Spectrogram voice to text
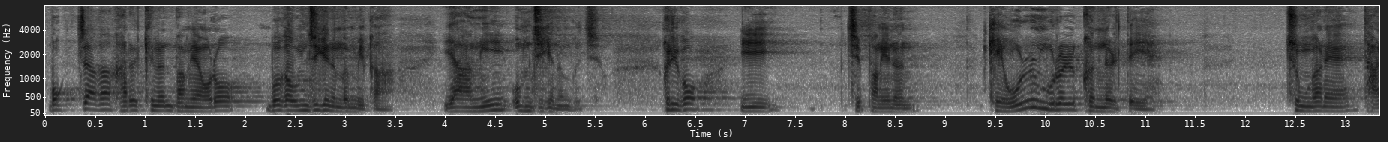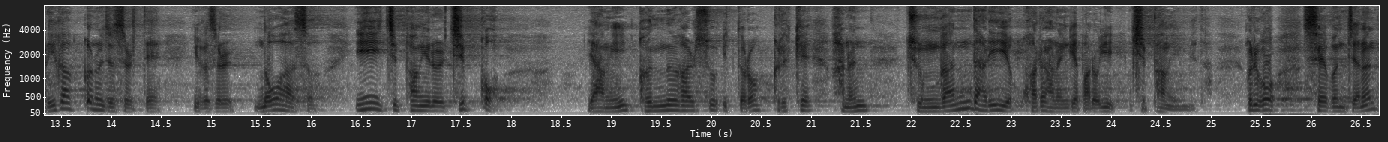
목자가 가리키는 방향으로 뭐가 움직이는 겁니까? 양이 움직이는 거죠. 그리고 이 지팡이는 개울물을 건널 때에 중간에 다리가 끊어졌을 때 이것을 놓아서 이 지팡이를 짚고 양이 건너갈 수 있도록 그렇게 하는 중간 다리 역할을 하는 게 바로 이 지팡이입니다. 그리고 세 번째는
